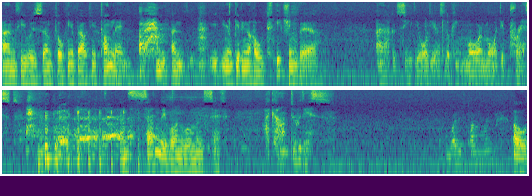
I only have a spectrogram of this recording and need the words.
and he was um, talking about you know, Tonglen, and you know giving a whole teaching there, and I could see the audience looking more and more depressed. and suddenly one woman said, "I can't do this." What is Tonglen? Oh,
